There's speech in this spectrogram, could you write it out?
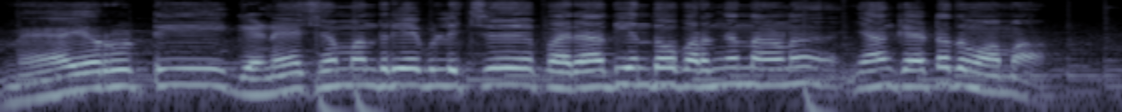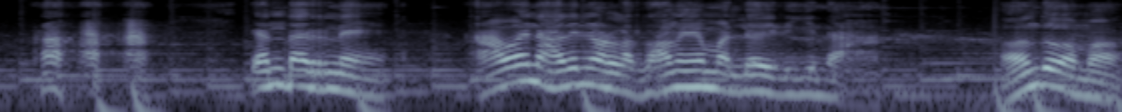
മേയറൂട്ടി ഗണേശൻ മന്ത്രിയെ വിളിച്ച് പരാതി എന്തോ പറഞ്ഞെന്നാണ് ഞാൻ കേട്ടത് മാമ. എന്തരനെ അവൻ അതിനുള്ള സമയമല്ലോ ഇരിക്കുന്ന? അതെന്തോ മാമ?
